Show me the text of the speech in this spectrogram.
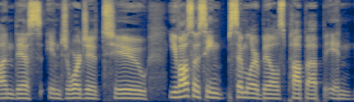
on this in Georgia too. You've also seen similar bills pop up in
